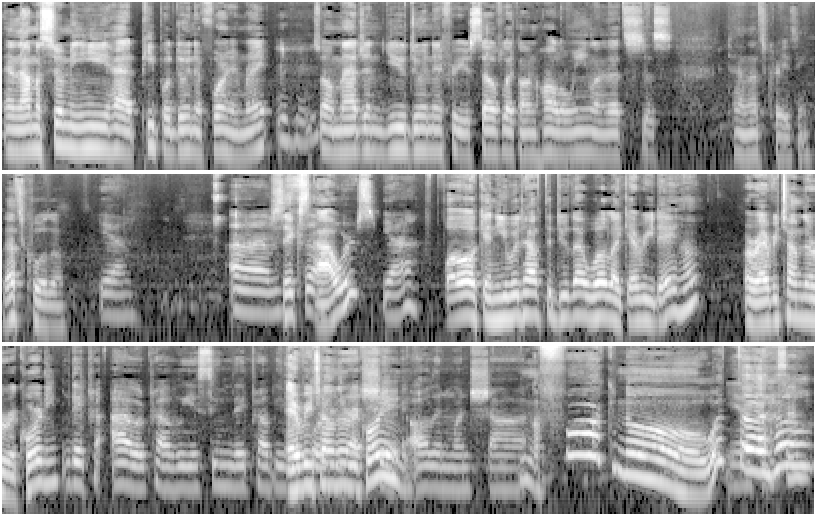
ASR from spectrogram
And I'm assuming he had people doing it for him, right? Mhm. So imagine you doing it for yourself, like on Halloween. Like that's just, damn, that's crazy. That's cool though. yeah. Um, Six so- hours? Yeah, Fuck, and you would have to do that well, like every day, huh? Or every time they're recording? they. Pro- I would probably assume they probably Every time they're recording? all in one shot. No, fuck no. What You the think so? hell?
